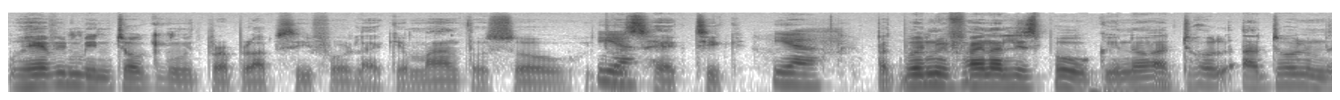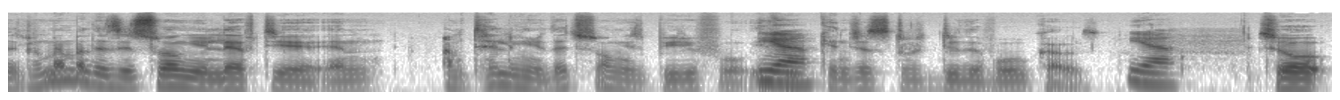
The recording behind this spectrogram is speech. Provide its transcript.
we haven't been talking with Bra Babsi for like a month or so. It Yeah. was hectic. Yeah. But when we finally spoke, you know, I told I told him that remember there's a song you left here and I'm telling you that song is beautiful. If Yeah. you can just do the vocals. Yeah. So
